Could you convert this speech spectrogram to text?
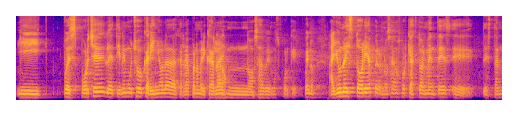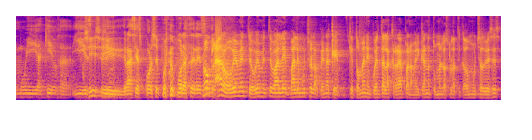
Y pues Porsche le tiene mucho cariño a la carrera panamericana no sabemos por qué. Bueno, hay una historia, pero no sabemos por qué actualmente eh, están muy aquí, o sea, y, Sí, sí, y sí. gracias Porsche por, por hacer eso. No, claro, obviamente, obviamente vale, vale mucho la pena que, que tomen en cuenta la carrera panamericana. Tú me lo has platicado muchas veces.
